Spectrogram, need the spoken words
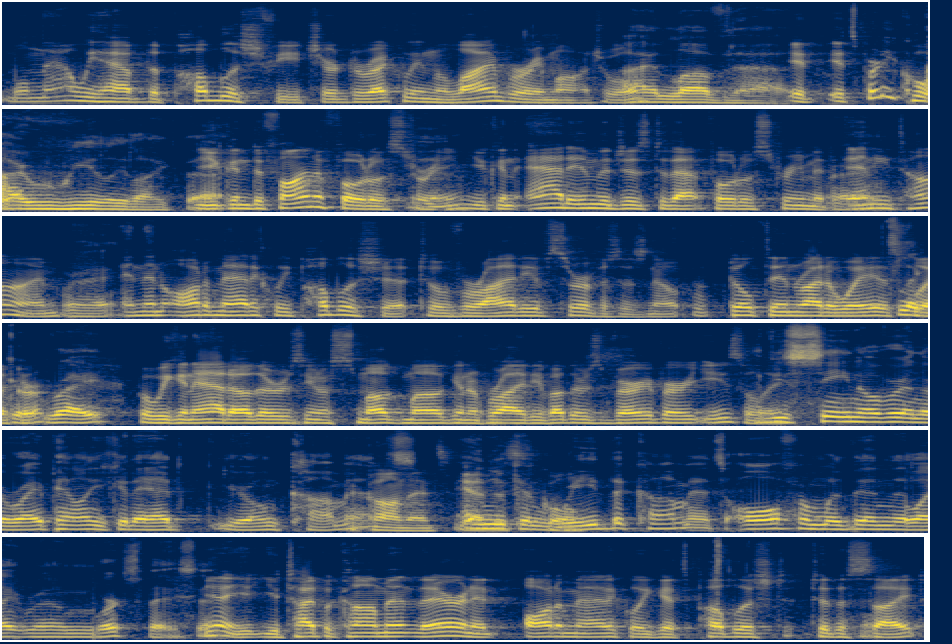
Well, now we have the publish feature directly in the library module. I love that. It, it's pretty cool. I really like that. You can define a photo stream, yeah. you can add images to that photo stream at right. any time, right. and then automatically publish it to a variety of services. Now, built in right away is Flickr, Flickr right. but we can add others, you know, SmugMug and a variety of others very, very easily. Have you seen over in the right panel, you could add your own comments? Comments, yeah. And you can cool. read the comments all from within the Lightroom workspace. Yeah, yeah you, you, type a comment there and it automatically gets published to the yeah. site.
